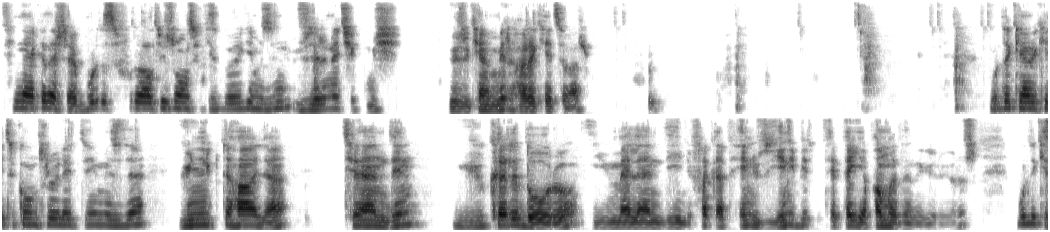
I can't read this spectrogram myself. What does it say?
Şimdi arkadaşlar burada 0618 bölgemizin üzerine çıkmış gözüken bir hareket var. Buradaki hareketi kontrol ettiğimizde günlükte hala trendin yukarı doğru ivmelendiğini fakat henüz yeni bir tepe yapamadığını görüyoruz. Buradaki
